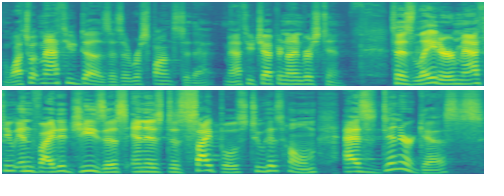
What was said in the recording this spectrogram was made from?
And watch what Matthew does as a response to that. Matthew chapter 9 verse 10 says later Matthew invited Jesus and his disciples to his home as dinner guests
